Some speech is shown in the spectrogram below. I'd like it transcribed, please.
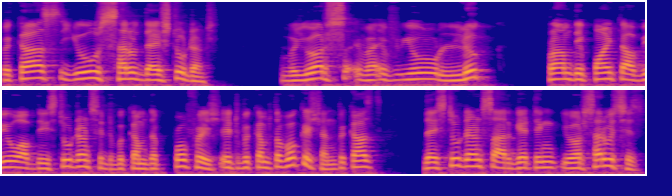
because you serve the students you are if you look from the point of view of the students it becomes the profession it becomes the vocation because the students are getting your services.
